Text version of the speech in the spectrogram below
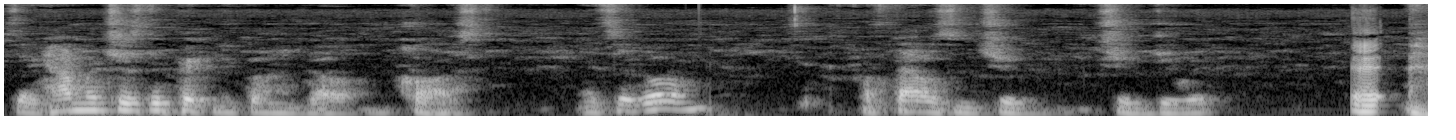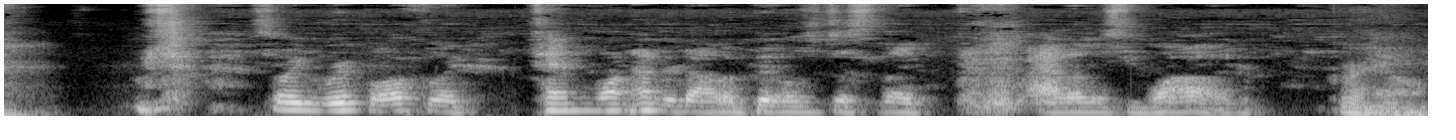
He's like, how much is the picnic going to go cost? I said, well, a thousand should should do it. Uh. so he'd rip off like 10 $100 bills just like out of this wad, right. you know,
